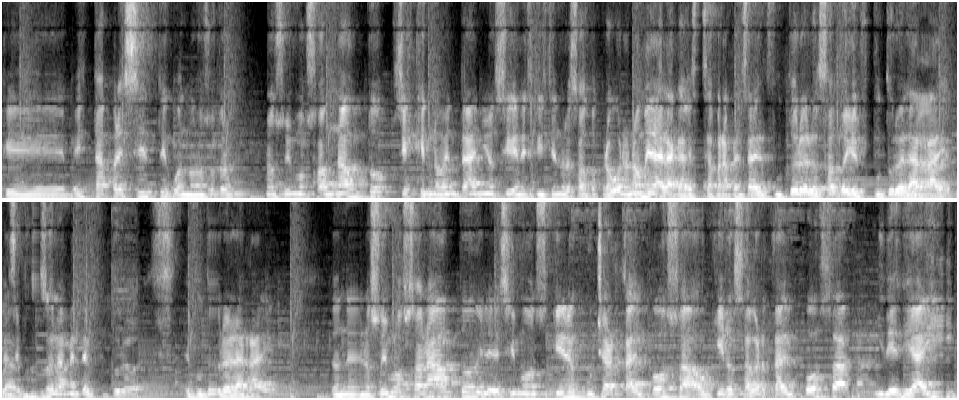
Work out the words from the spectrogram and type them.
que está presente cuando nosotros nos subimos a un auto, si es que en 90 años siguen existiendo los autos. Pero bueno, no me da la cabeza para pensar el futuro de los autos y el futuro de la radio. Pensemos solamente el futuro, el futuro de la radio. Donde nos subimos a un auto y le decimos quiero escuchar tal cosa o quiero saber tal cosa y desde ahí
